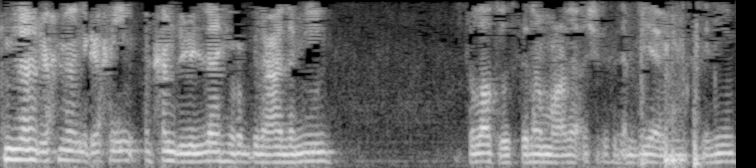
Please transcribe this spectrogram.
بسم الله الرحمن الرحيم. الحمد لله رب العالمين. الصلاة والسلام على أشرف الأنبياء والمرسلين.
